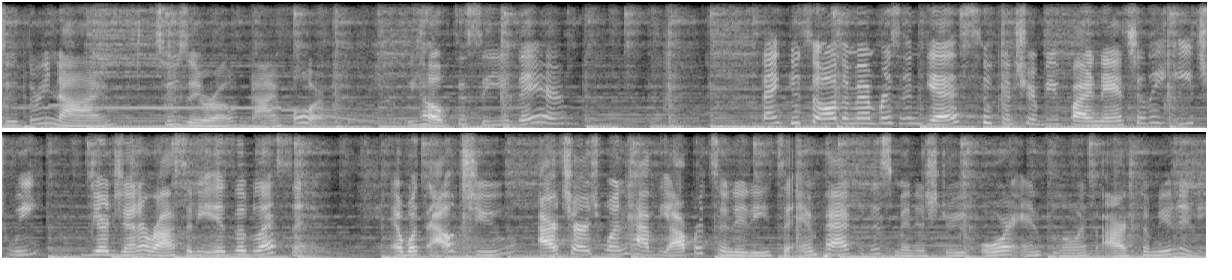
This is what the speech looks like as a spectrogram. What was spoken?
239 2094. We hope to see you there. Thank you to all the members and guests who contribute financially each week. Your generosity is a blessing. And without you, our church wouldn't have the opportunity to impact this ministry or influence our community.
